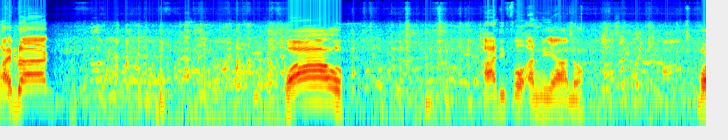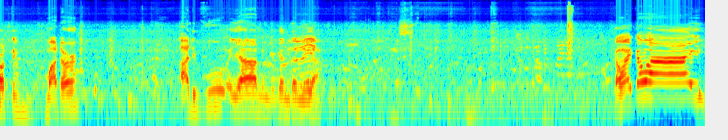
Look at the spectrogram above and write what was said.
Hi, vlog. Wow! Adi po, ano yan, no? Supportive mother. Adi po, ayan, ang gaganda nila. Kaway, kaway!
